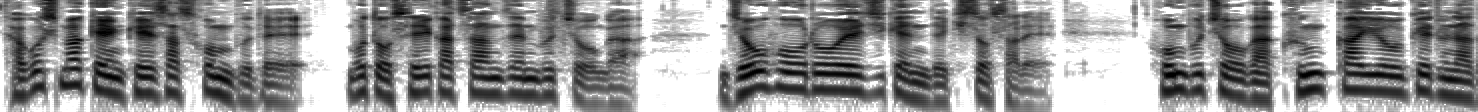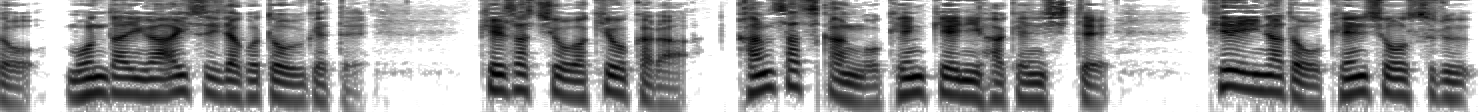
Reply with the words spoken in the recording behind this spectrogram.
鹿児島県警察本部で、元生活安全部長が、情報漏洩事件で起訴され、本部長が訓戒を受けるなど問題が相次いだことを受けて、警察庁は今日から監察官を県警に派遣して、経緯などを検証する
